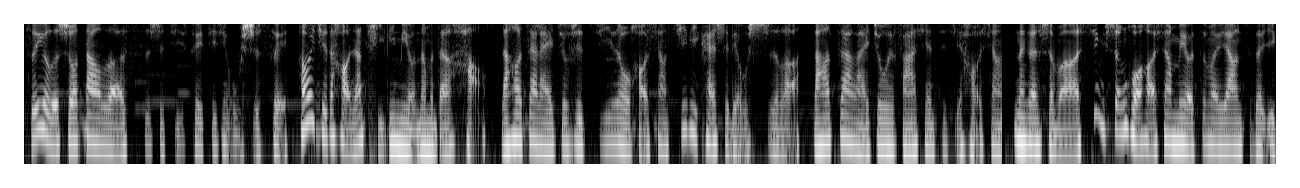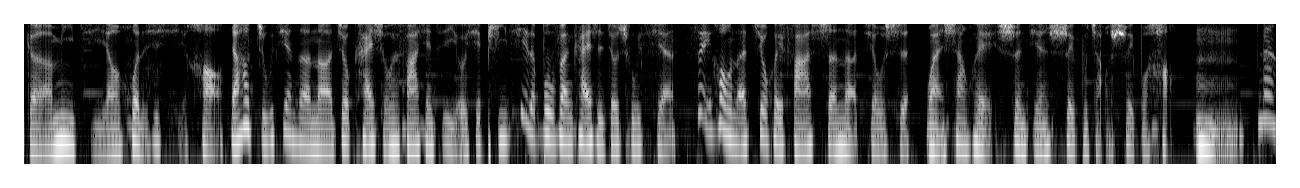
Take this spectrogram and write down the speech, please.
所以有的时候到了四十几岁，接近五十岁，他会觉得好像体力没有那么的好，然后再来就是肌肉好像肌力开始流失了，然后再来就会发现自己好像那个什么性生活好像没有这么样子的一个密集哦，或者是喜好，然后逐渐的呢就开始。会发现自己有一些脾气的部分开始就出现，最后呢就会发生了，就是晚上会瞬间睡不着、睡不好。嗯，那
